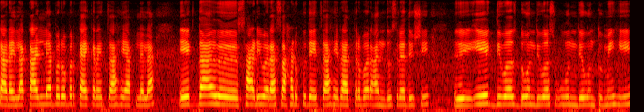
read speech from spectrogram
काढायला. काढल्याबरोबर काय करायचं आहे आपल्याला? एकदा साडीवर असं हडकू द्यायचं आहे रात्रभर आणि दुसऱ्या दिवशी एक दिवस दोन दिवस ऊन देऊन तुम्ही ही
